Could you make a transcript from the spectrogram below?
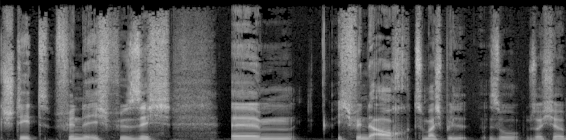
steht, finde ich, für sich. Ähm, ich finde auch zum Beispiel so solche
